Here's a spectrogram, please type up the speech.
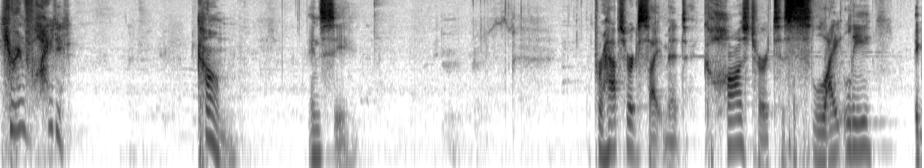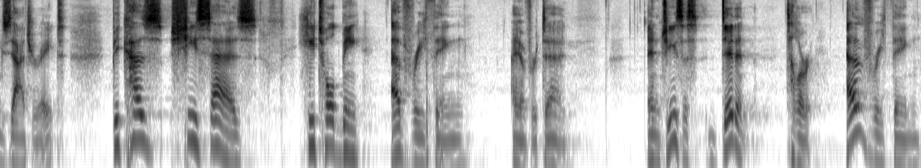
You're invited. Come and see. Perhaps her excitement caused her to slightly exaggerate because she says, He told me everything I ever did. And Jesus didn't tell her everything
